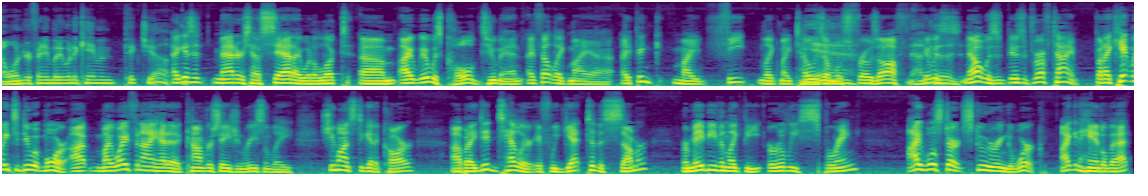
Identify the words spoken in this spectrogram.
Died." I wonder if anybody would have came and picked you up. I guess it matters how sad I would have looked. Um, I it was cold too, man. I felt like my uh, I think my feet, like my toes, Yeah. almost froze off. It was good. no, it was it was a rough time. But I can't wait to do it more. I, my wife and I had a conversation recently. She wants to get a car, uh, but I did tell her if we get to the summer or maybe even like the early spring, I will start scootering to work. I can handle that.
